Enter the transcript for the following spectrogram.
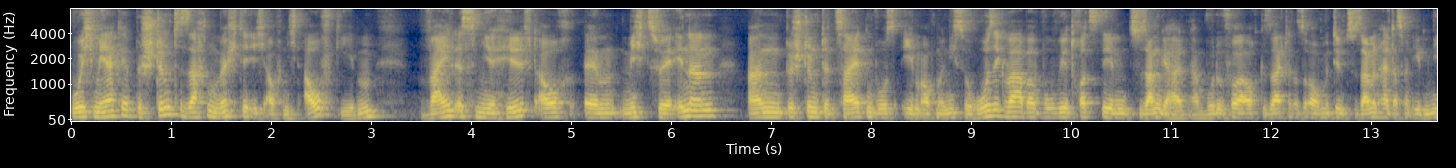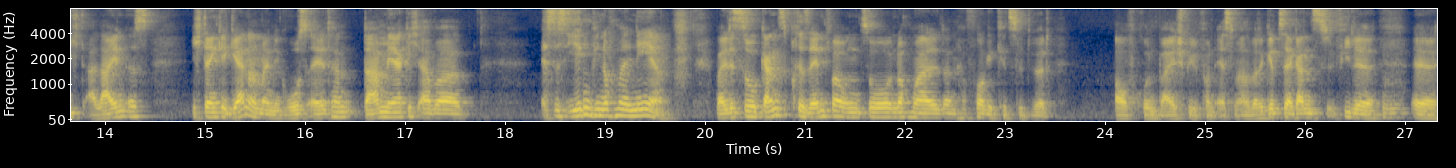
wo ich merke, bestimmte Sachen möchte ich auch nicht aufgeben, weil es mir hilft, auch ähm, mich zu erinnern an bestimmte Zeiten, wo es eben auch mal nicht so rosig war, aber wo wir trotzdem zusammengehalten haben. Wo du vorher auch gesagt hast, also auch mit dem Zusammenhalt, dass man eben nicht allein ist. Ich denke gerne an meine Großeltern, da merke ich aber, es ist irgendwie noch mal näher weil das so ganz präsent war und so nochmal dann hervorgekitzelt wird aufgrund Beispiel von Essen. Aber da gibt es ja ganz viele äh,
